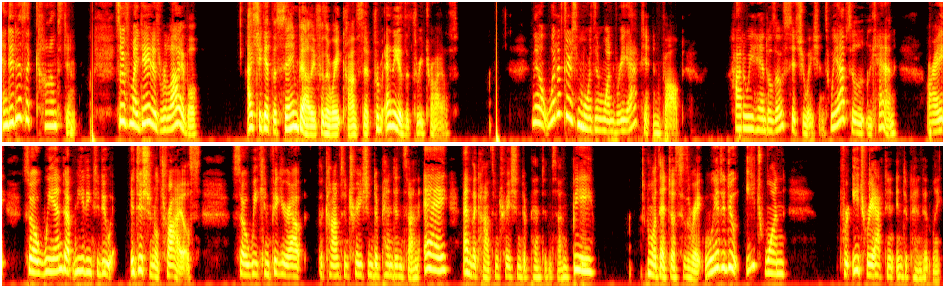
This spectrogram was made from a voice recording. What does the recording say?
and it is a constant. So if my data is reliable, I should get the same value for the rate constant from any of the three trials. Now, what if there's more than one reactant involved? How do we handle those situations? We absolutely can. All right. So we end up needing to do additional trials. So we can figure out the concentration dependence on A and the concentration dependence on B, and what that does to the rate. Well, We have to do each one for each reactant independently.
